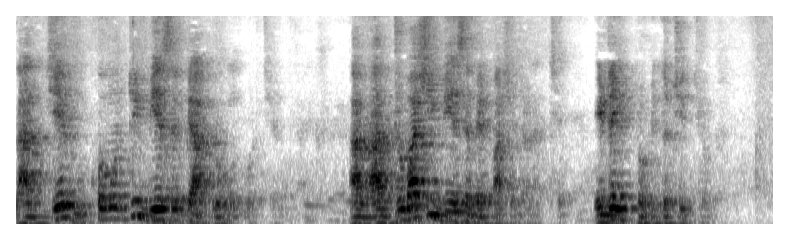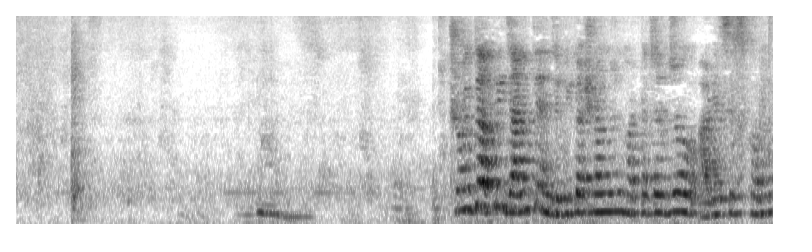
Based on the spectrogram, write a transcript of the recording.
রাজ্যের মুখ্যমন্ত্রী বিএসএফ কে আক্রমণ করছেন আর রাজ্যবাসী বিএসএফ এর পাশে দাঁড়াচ্ছে। এটাই প্রকৃত চিত্র। আপনি জানতেন যে বিকাশ রঞ্জন ভট্টাচার্য আরএসএস করেন?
